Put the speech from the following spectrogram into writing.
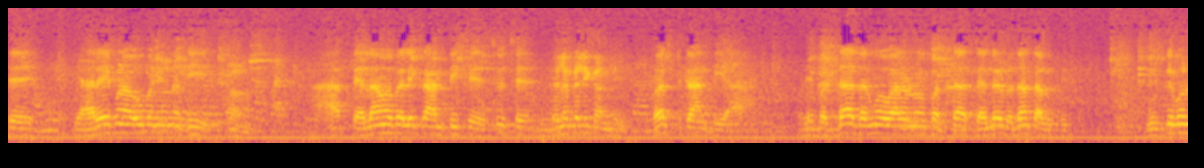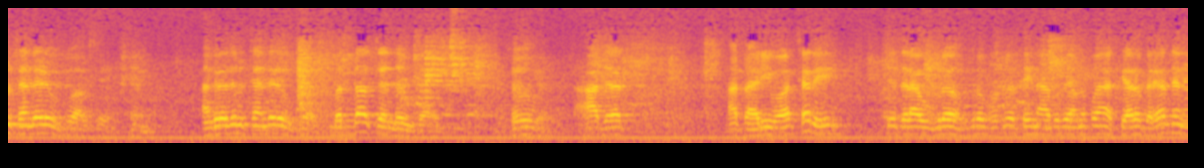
છે. ક્યારેય પણ આવું બન્યું નથી. આ પહેલામાં પહેલી ક્રાંતિ છે. શું છે? પહેલા પહેલી ક્રાંતિ. ફર્સ્ટ ક્રાંતિ આ એ બધા ધર્મો વાળાનું બધા સ્ટેન્ડર્ડ બધા ચાલુ થઈ મુસ્લિમોનું સ્ટેન્ડર્ડ ઊંચું આવશે. અંગ્રેજોનું સ્ટેન્ડર્ડ ઊંચું આવશે. બધા સ્ટેન્ડર્ડ ઊંચા આવશે. આ જરા આ તારી વાત છે ને તે જરા ઉગ્ર ઉગ્ર ઉગ્ર થઈને આ બધું એમને પણ હથિયારો કર્યા છે ને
